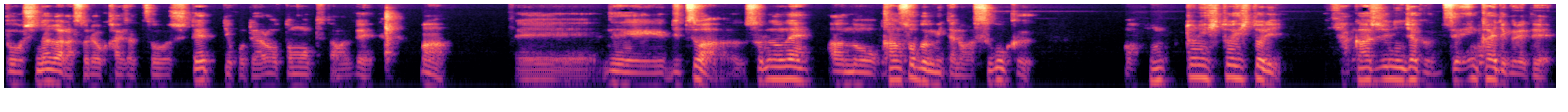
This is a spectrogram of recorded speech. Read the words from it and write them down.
プをしながらそれを解説をしてっていうことをやろうと思ってたので、まあ、えー、で、実はそれのね、あの、感想文みたいなのがすごく、まあ、本当に一人一人、180人弱全員書いてくれて、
